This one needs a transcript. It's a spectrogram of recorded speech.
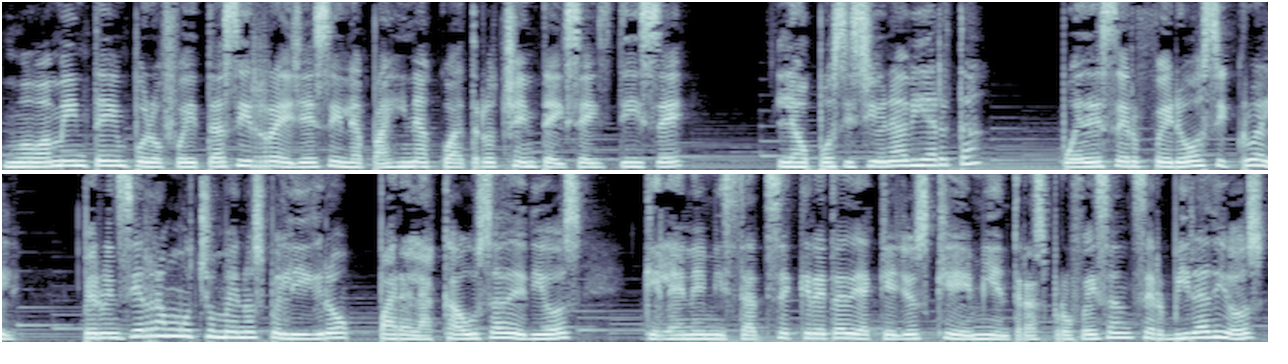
Nuevamente en Profetas y Reyes en la página 486 dice, la oposición abierta puede ser feroz y cruel, pero encierra mucho menos peligro para la causa de Dios que la enemistad secreta de aquellos que, mientras profesan servir a Dios,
